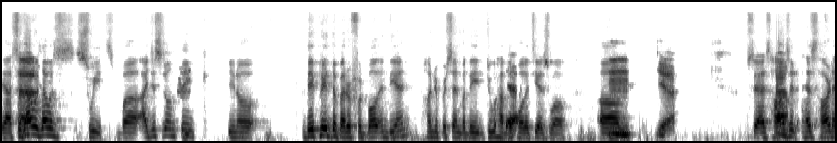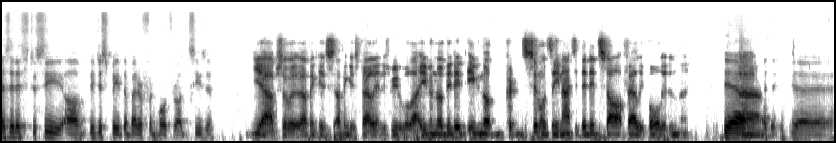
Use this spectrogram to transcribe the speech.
Yeah, so that Uh, was that was sweet, but I just don't think you know they played the better football in the end, hundred percent. But they do have the quality as well. Um, Mm, yeah, So as hard as it as hard as it is to see, um, they just played the better football throughout the season. Yeah, absolutely. I think it's I think it's fairly indisputable that even though they did, even though pretty similar to United, they did start fairly poorly, didn't they? Yeah, Um, I think. Yeah,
